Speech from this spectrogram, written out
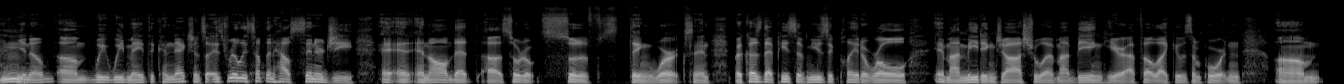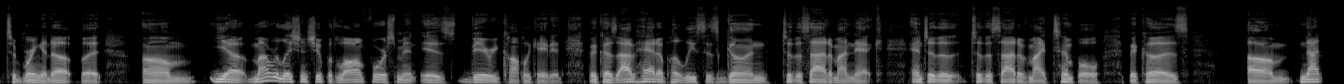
Mm. You know, um, we we made the connection. So it's really something how synergy and, and, and all that uh, sort of sort of thing works. And because that piece of music played a role in my meeting Joshua and my being here, I felt like it was important um, to bring it up. But um, yeah, my relationship with law enforcement is very complicated because I've had a police's gun to the side of my neck and to the to the side of my temple because um, not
